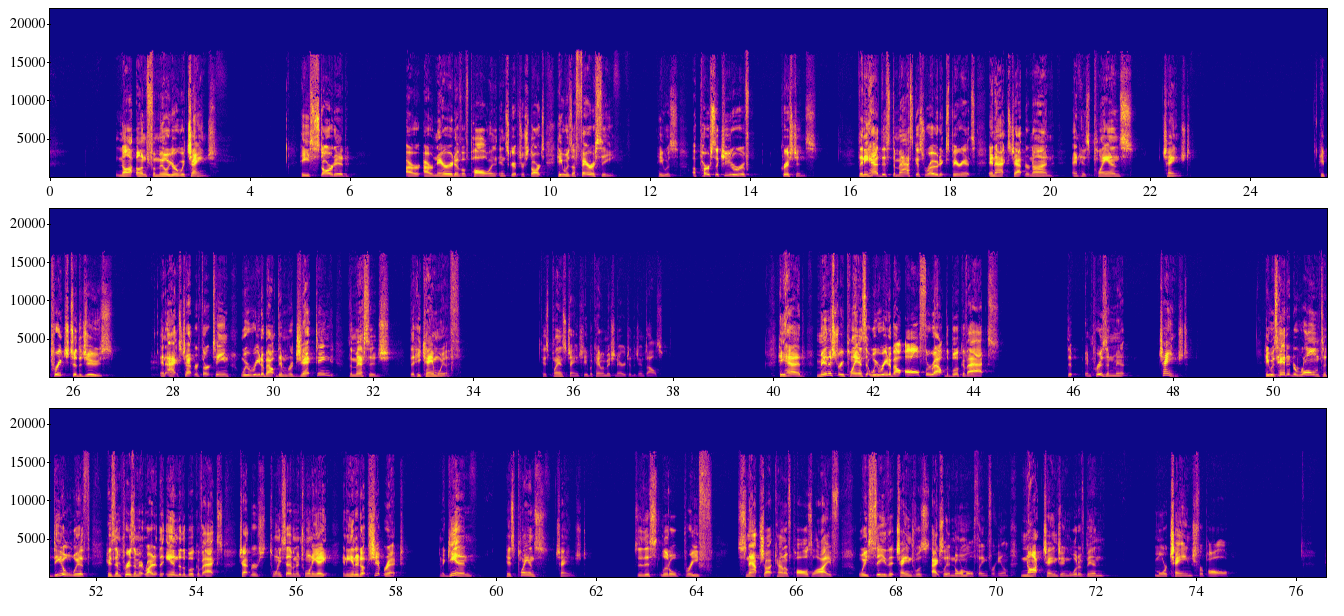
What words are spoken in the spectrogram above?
not unfamiliar with change. He started our, our narrative of Paul in, in Scripture starts, he was a Pharisee. He was a persecutor of Christians. Then he had this Damascus Road experience in Acts chapter 9, and his plans changed. He preached to the Jews. In Acts chapter 13, we read about them rejecting the message that he came with. His plans changed. He became a missionary to the Gentiles. He had ministry plans that we read about all throughout the book of Acts that imprisonment changed. He was headed to Rome to deal with his imprisonment right at the end of the book of Acts, chapters 27 and 28, and he ended up shipwrecked. And again, his plans changed. So, this little brief snapshot kind of Paul's life, we see that change was actually a normal thing for him. Not changing would have been more change for Paul.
